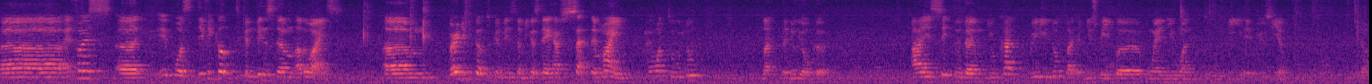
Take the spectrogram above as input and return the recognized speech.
Uh, at first, uh, it was difficult to convince them otherwise. Um, very difficult to convince them because they have set their mind, I want to look like the New Yorker. I said to them, you can't really look like a newspaper when you want to be a museum. You know,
